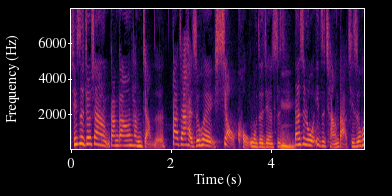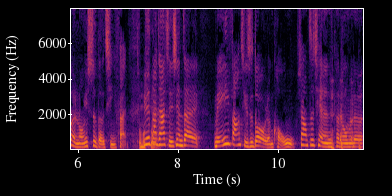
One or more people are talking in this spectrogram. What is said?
其实就像刚刚他们讲的，大家还是会笑口误这件事情，嗯但是如果一直强打，其实会很容易适得其反。因为大家其实现在每一方其实都有人口误，像之前可能我们的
